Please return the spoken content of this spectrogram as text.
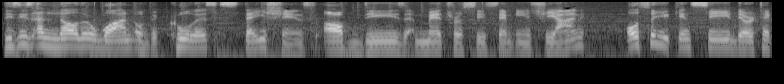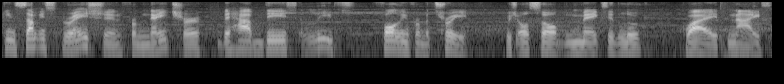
This is another one of the coolest stations of this metro system in Xi'an. Also, you can see they're taking some inspiration from nature. They have these leaves falling from a tree, which also makes it look quite nice.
